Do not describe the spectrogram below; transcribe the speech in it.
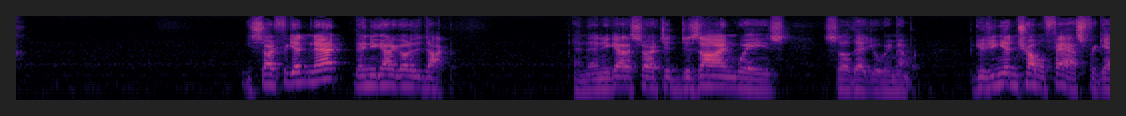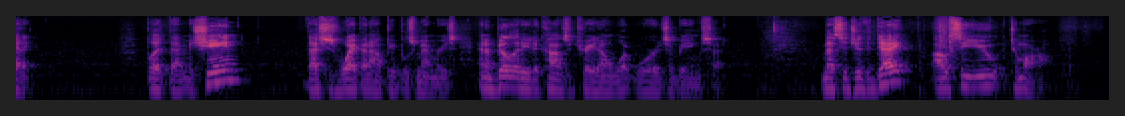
You start forgetting that, then you got to go to the doctor. And then you got to start to design ways so that you'll remember. Because you can get in trouble fast forgetting. But that machine, that's just wiping out people's memories and ability to concentrate on what words are being said. Message of the day. I'll see you tomorrow.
